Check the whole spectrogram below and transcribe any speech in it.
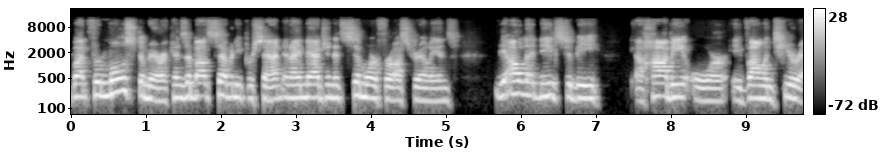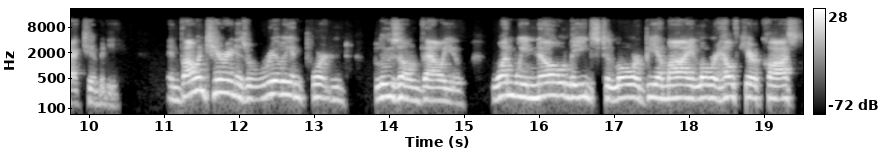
But for most Americans, about 70%, and I imagine it's similar for Australians, the outlet needs to be a hobby or a volunteer activity. And volunteering is a really important blue zone value. One we know leads to lower BMI, lower healthcare costs,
